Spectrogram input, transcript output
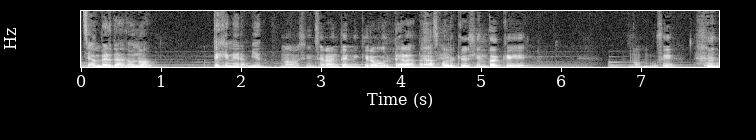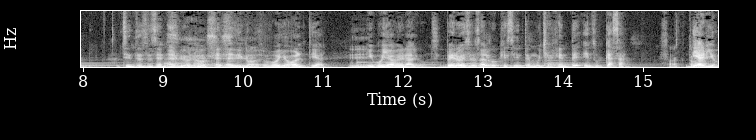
Sean verdad o no, te genera miedo. No, sinceramente ni quiero voltear atrás porque siento que... No, no sé. Sientes ese nervio, ¿no? Digo, voy a voltear y, voy a ver algo. Pero eso es algo que siente mucha gente en su casa. Exacto. Diario.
